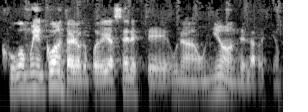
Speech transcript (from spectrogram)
jugó muy en contra de lo que podría ser este, una unión de la región.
